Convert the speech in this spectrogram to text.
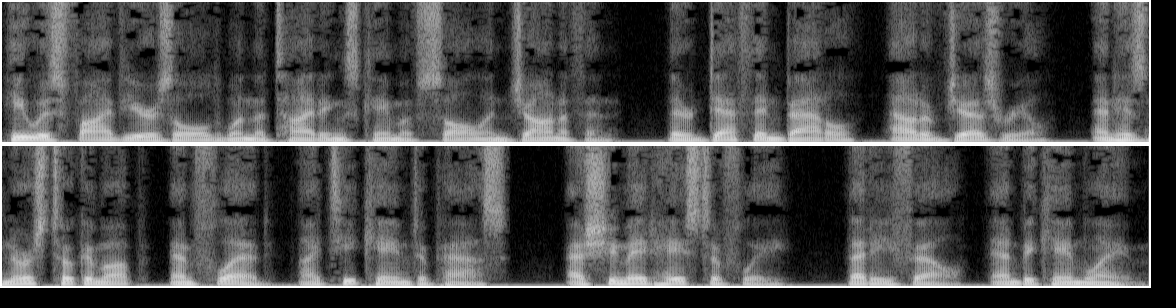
He was five years old when the tidings came of Saul and Jonathan, their death in battle, out of Jezreel, and his nurse took him up, and fled. It came to pass, as she made haste to flee, that he fell, and became lame.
